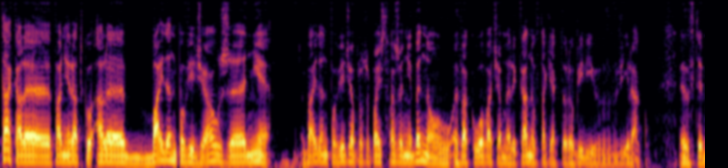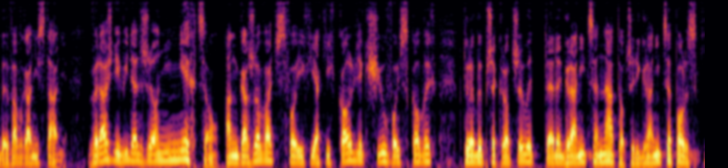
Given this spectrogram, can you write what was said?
tak, ale panie Radku, ale Biden powiedział, że nie. Biden powiedział, proszę Państwa, że nie będą ewakuować Amerykanów tak jak to robili w Iraku, w tym w Afganistanie. Wyraźnie widać, że oni nie chcą angażować swoich jakichkolwiek sił wojskowych, które by przekroczyły te granice NATO, czyli granice Polski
